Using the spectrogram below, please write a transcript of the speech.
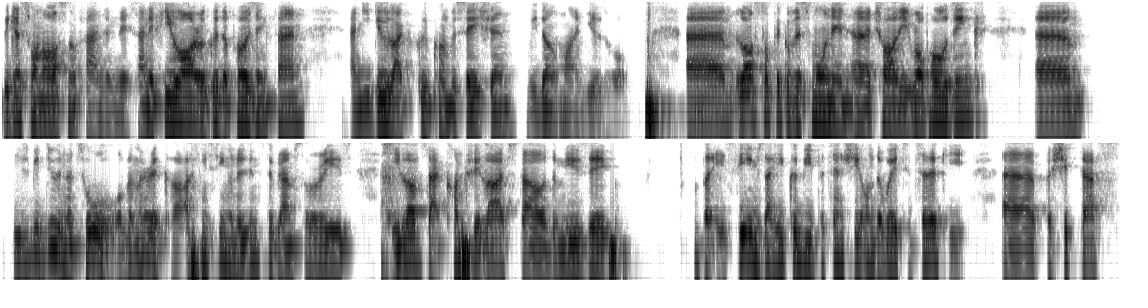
We just want Arsenal fans in this. And if you are a good opposing fan and you do like a good conversation, we don't mind you as well. Um, last topic of this morning, uh, Charlie Rob Holding. Um, he's been doing a tour of America. I've been seeing on his Instagram stories. He loves that country lifestyle, the music. But it seems that he could be potentially on the way to Turkey. Uh, Besiktas,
